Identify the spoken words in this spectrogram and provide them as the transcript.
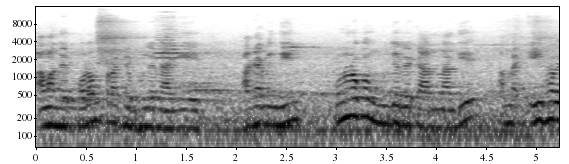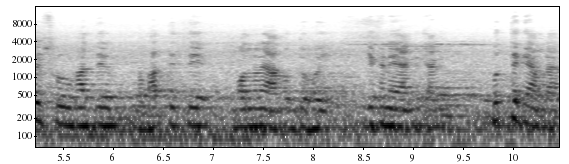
আমাদের পরম্পরাকে ভুলে না গিয়ে আগামী দিন কোনো রকম গুজবে কান না দিয়ে আমরা এইভাবে সৌহার্দ্যের বা ভ্রাতৃত্বের বন্ধনে আবদ্ধ হই, যেখানে এক- এক- প্রত্যেকে আমরা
